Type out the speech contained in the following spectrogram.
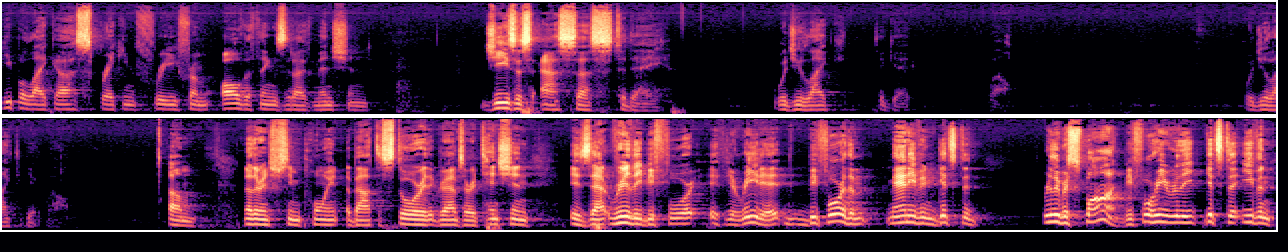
people like us breaking free from all the things that I've mentioned, Jesus asks us today Would you like to get well? Would you like to get well? Um, another interesting point about the story that grabs our attention is that really, before, if you read it, before the man even gets to really respond, before he really gets to even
